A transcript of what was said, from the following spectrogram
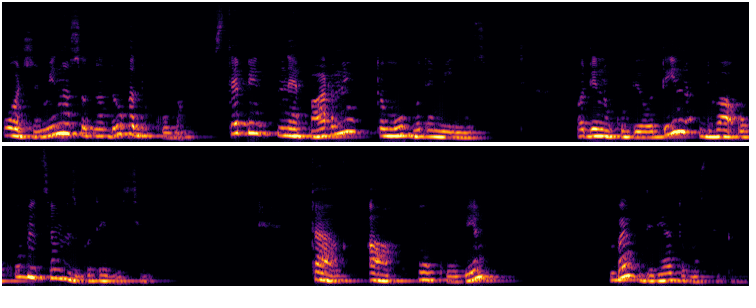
Отже, мінус 1 друга до куба. Степінь непарний, тому буде мінус. 1 у кубі 1, 2 у кубі це в нас буде 8. Так, а у кубі, b в 9 степені.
